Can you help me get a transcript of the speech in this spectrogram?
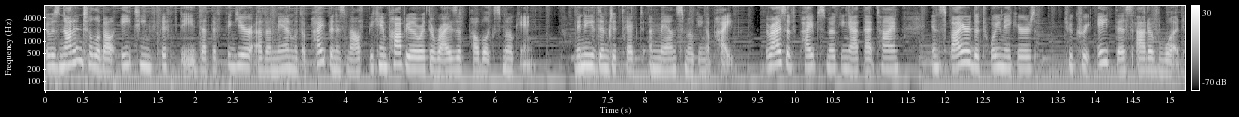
It was not until about 1850 that the figure of a man with a pipe in his mouth became popular with the rise of public smoking. Many of them depict a man smoking a pipe. The rise of pipe smoking at that time inspired the toy makers to create this out of wood.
